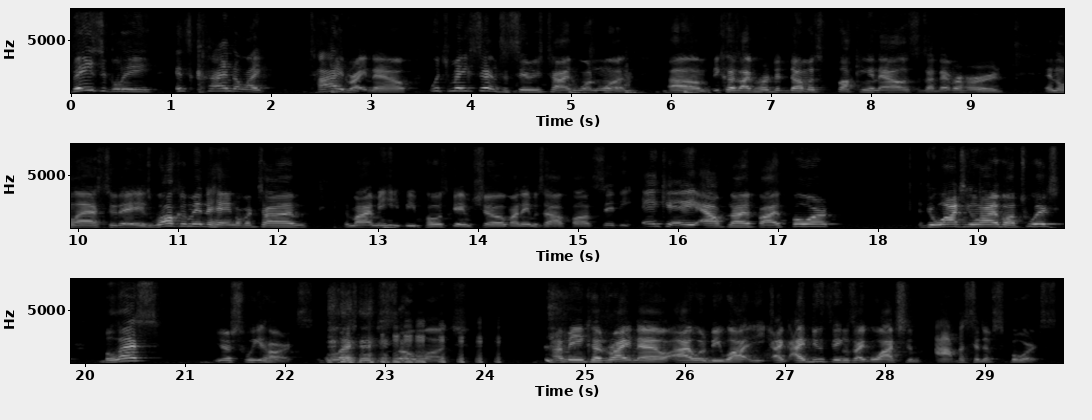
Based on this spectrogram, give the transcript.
Basically, it's kind of like tied right now, which makes sense. A series tied 1 1. Um, because I've heard the dumbest fucking analysis I've ever heard in the last two days. Welcome into Hangover Time, the Miami Heat Beat post game show. My name is Alphonse Sidney, aka Alf954. If you're watching live on Twitch, bless your sweethearts. Bless you so much. I mean, because right now I would be watching. Like I do things like watch the opposite of sports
